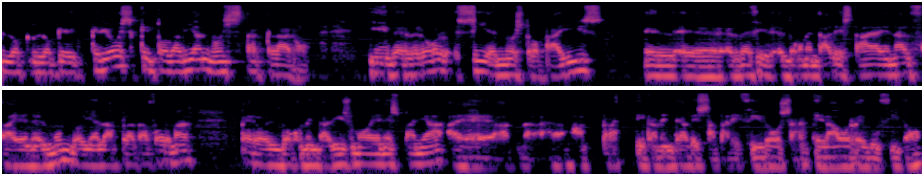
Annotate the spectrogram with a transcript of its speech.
lo, que creo es que todavía no está claro. Y desde luego, sí, en nuestro país, eh, es decir, el documental está en alza en el mundo y en las plataformas, pero el documentalismo en España prácticamente ha desaparecido, o se ha quedado reducido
